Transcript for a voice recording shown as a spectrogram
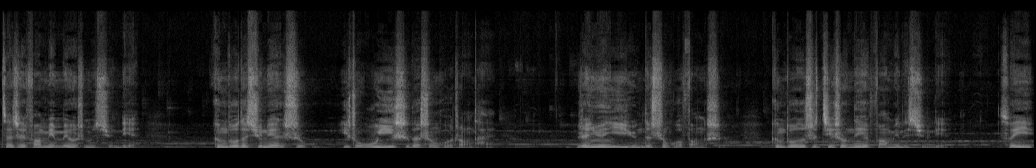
在这方面没有什么训练，更多的训练是一种无意识的生活状态，人云亦云的生活方式，更多的是接受那方面的训练。所以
